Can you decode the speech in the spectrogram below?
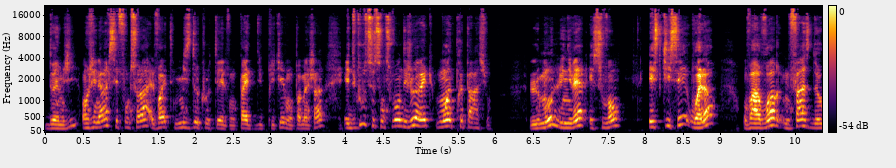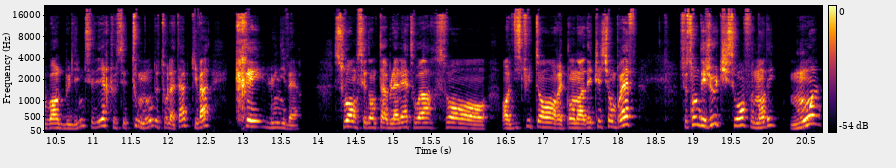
de MJ, en général, ces fonctions-là, elles vont être mises de côté, elles vont pas être dupliquées, elles vont pas machin. Et du coup, ce sont souvent des jeux avec moins de préparation. Le monde, l'univers est souvent esquissé, ou alors on va avoir une phase de world building, c'est-à-dire que c'est tout le monde autour de la table qui va créer l'univers. Soit en s'aidant de table aléatoire, soit en, discutant, en répondant à des questions, bref, ce sont des jeux qui souvent font demander moins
